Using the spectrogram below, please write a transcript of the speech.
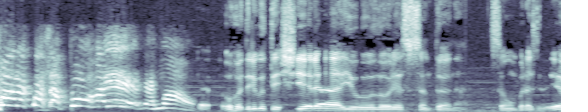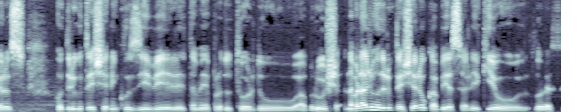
Com essa porra aí, meu irmão! É, o Rodrigo Teixeira e o Lourenço Santana são brasileiros. Rodrigo Teixeira, inclusive, ele também é produtor do A Bruxa. Na verdade, o Rodrigo Teixeira é o cabeça ali, que o Lourenço...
